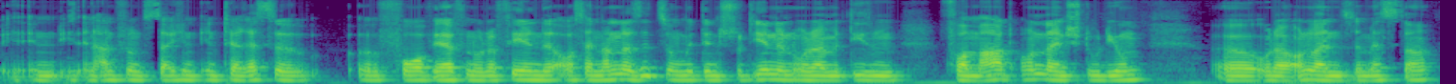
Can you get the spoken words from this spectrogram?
in, in Anführungszeichen, Interesse äh, vorwerfen oder fehlende Auseinandersetzung mit den Studierenden oder mit diesem Format Online-Studium oder Online-Semester,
